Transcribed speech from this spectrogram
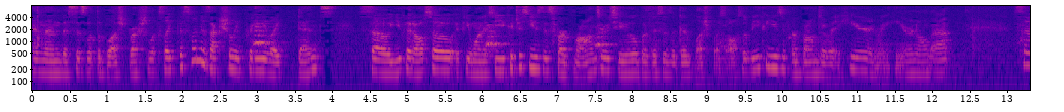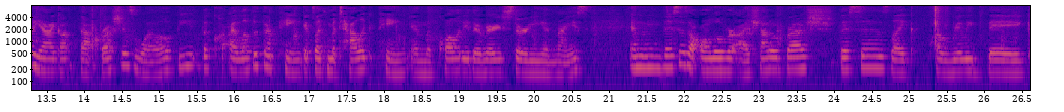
And then this is what the blush brush looks like. This one is actually pretty like dense so you could also, if you wanted to, you could just use this for bronzer too, but this is a good blush brush also. But you could use it for bronzer right here and right here and all that. So yeah, I got that brush as well. The the I love that they're pink. It's like metallic pink, and the quality they're very sturdy and nice. And this is an all-over eyeshadow brush. This is like a really big.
